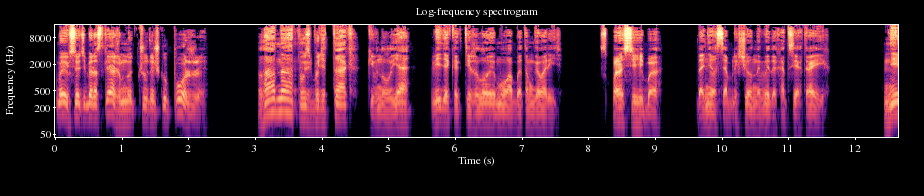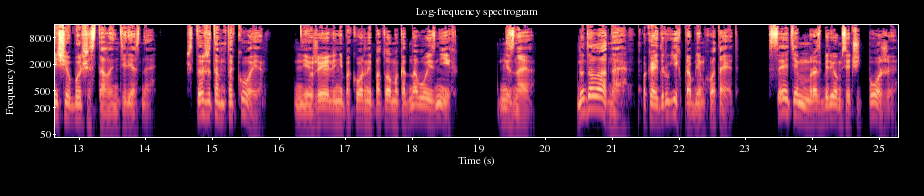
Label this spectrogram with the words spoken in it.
Мы все тебе расскажем, но чуточку позже». «Ладно, пусть будет так», — кивнул я, видя, как тяжело ему об этом говорить. «Спасибо», — донесся облегченный выдох от всех троих. Мне еще больше стало интересно. Что же там такое? Неужели непокорный потомок одного из них? Не знаю. Ну да ладно, пока и других проблем хватает. С этим разберемся чуть позже.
